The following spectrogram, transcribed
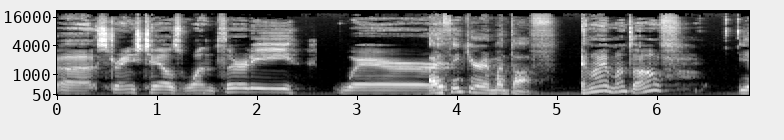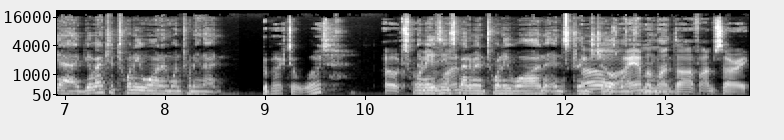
Uh, Strange Tales 130, where I think you're a month off. am I a month off? Yeah, go back to 21 and 129. Go back to what? Oh, 21? Amazing Spider-Man 21 and Strange Tales Oh, I am a month off. I'm sorry.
